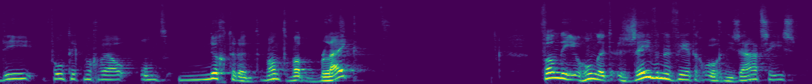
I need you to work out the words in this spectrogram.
die vond ik nog wel ontnuchterend. Want wat blijkt, van die 147 organisaties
